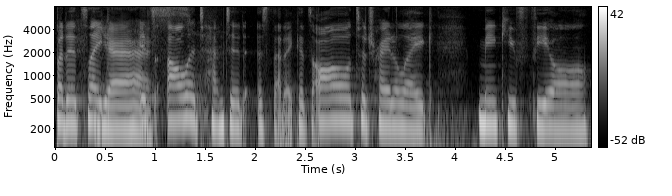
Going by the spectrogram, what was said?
but it's like Yes. it's all attempted aesthetic. It's all to try to like make you feel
